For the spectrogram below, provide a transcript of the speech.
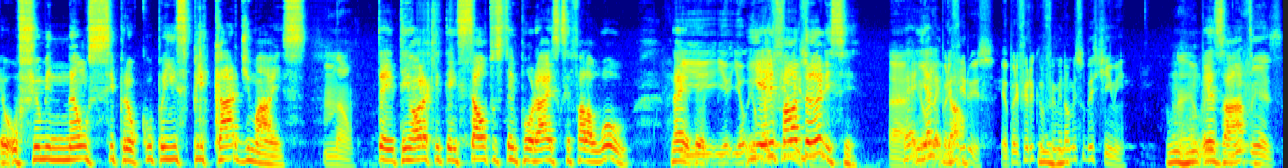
o filme não se preocupa em explicar demais. Não. Tem, tem hora que tem saltos temporais que você fala, uou, né? E, e- e eu- E eu ele fala, dane-se. É, É, e eu, é eu prefiro isso. Eu prefiro que o filme não me subestime. Uhum, né? Eu prefiro exato. Mil vezes,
